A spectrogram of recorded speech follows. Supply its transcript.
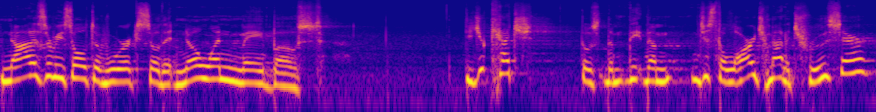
not as a result of works, so that no one may boast. Did you catch those, the, the, the, just the large amount of truths there,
